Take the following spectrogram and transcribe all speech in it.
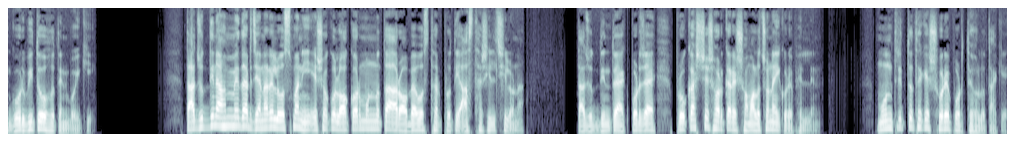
গর্বিতও হতেন বইকি। তাজউদ্দিন আহমেদ আর জেনারেল ওসমানী এ সকল অকর্মণ্যতা আর অব্যবস্থার প্রতি আস্থাশীল ছিল না। তাজউদ্দিন তো এক পর্যায়ে প্রকাশ্যে সরকারের সমালোচনাই করে ফেললেন। মন্ত্রিত্ব থেকে সরে পড়তে হলো তাকে।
